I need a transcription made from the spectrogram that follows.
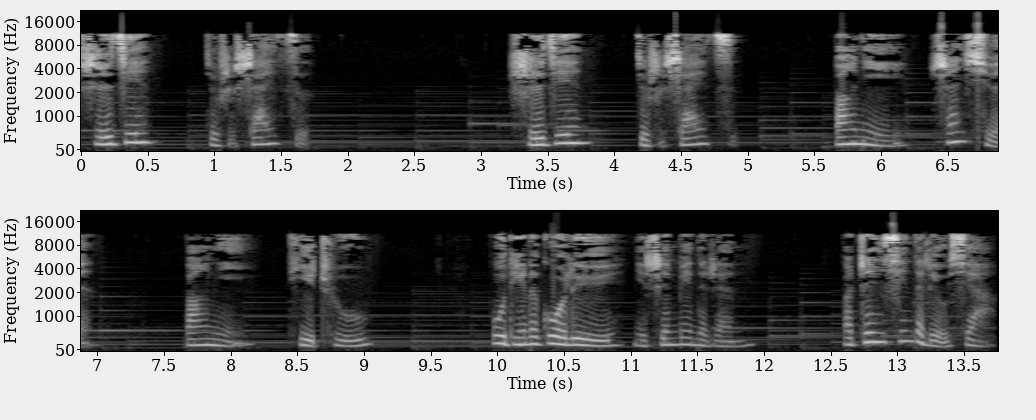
时间就是筛子，时间就是筛子，帮你筛选，帮你剔除，不停的过滤你身边的人，把真心的留下，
